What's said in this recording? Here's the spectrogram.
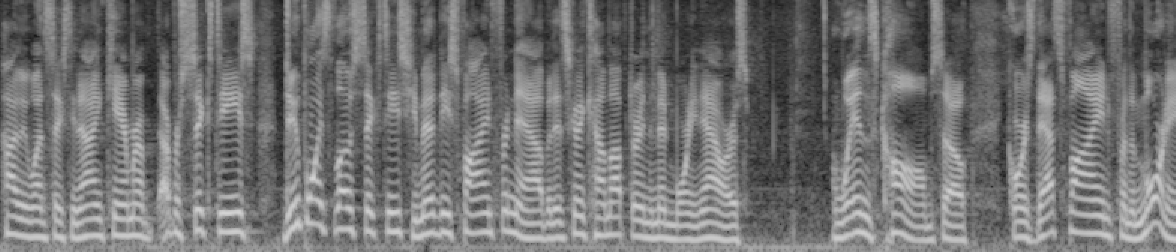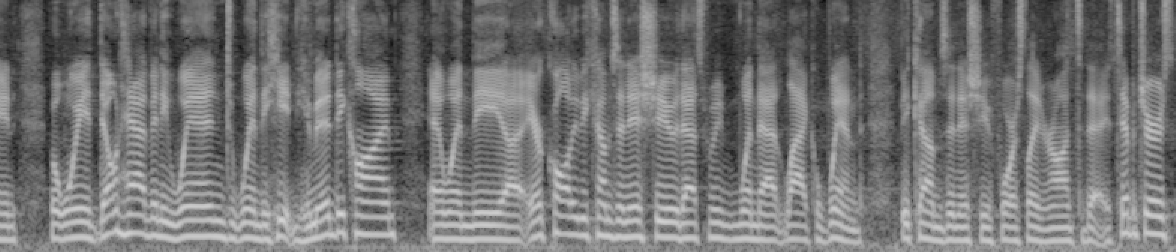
Highway 169 camera. Upper 60s, dew points low 60s. Humidity's fine for now, but it's going to come up during the mid-morning hours. Winds calm, so of course that's fine for the morning, but when we don't have any wind, when the heat and humidity climb, and when the uh, air quality becomes an issue, that's when, when that lack of wind becomes an issue for us later on today. Temperatures,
